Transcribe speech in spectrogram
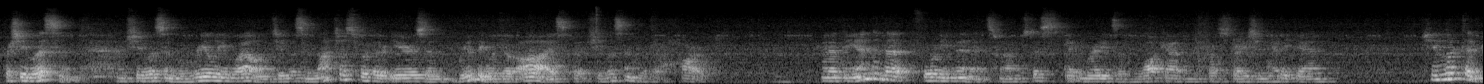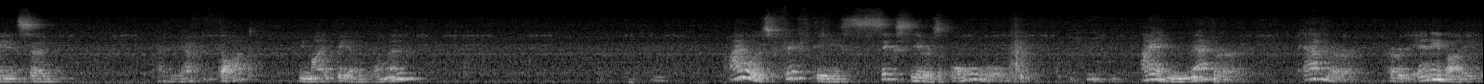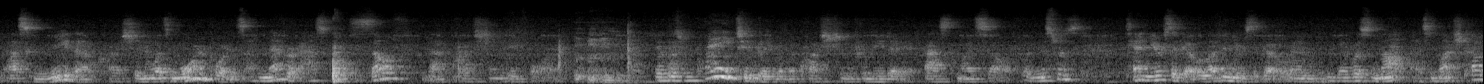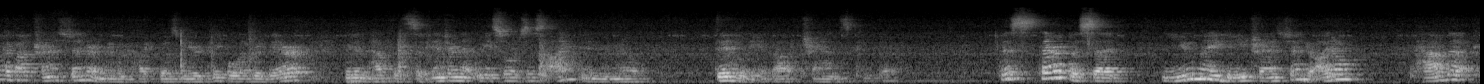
But she listened, and she listened really well, and she listened not just with her ears and really with her eyes, but she listened with her heart. And at the end of that 40 minutes, when I was just getting ready to walk out in frustration yet again, she looked at me and said, Have you ever thought you might be a woman? I was 56 years old. I had never, ever heard anybody ask me that question. And what's more important is I've never asked myself that question before. it was way too big of a question for me to ask myself. And this was 10 years ago, 11 years ago, and there was not as much talk about transgender, and there were like those weird people over there. We didn't have the internet resources. I didn't know diddly about trans people. This therapist said, you may be transgender. I don't have that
